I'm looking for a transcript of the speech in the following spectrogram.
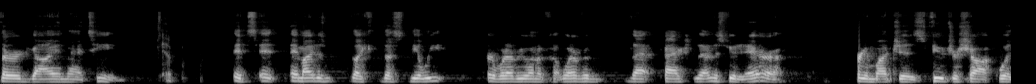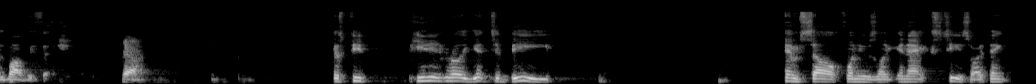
third guy in that team. Yep. It's it it might as like the the elite or whatever you want to call whatever that faction the undisputed era pretty much is future shock with Bobby Fish. Yeah. Because he he didn't really get to be himself when he was like in NXT. So I think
